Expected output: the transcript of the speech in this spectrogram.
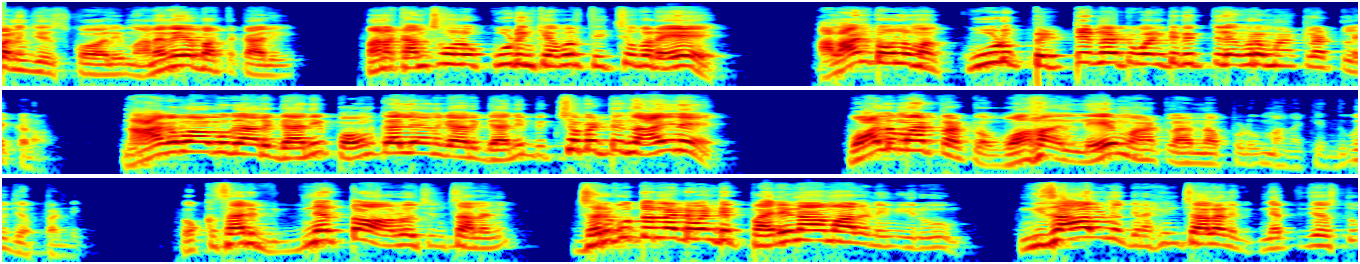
పని చేసుకోవాలి మనమే బతకాలి. మన కంచంలో కూడు ఇంకెవరు తెచ్చివరే అలాంటి వాళ్ళు మా కూడు పెట్టినటువంటి వ్యక్తులు ఎవరు మాట్లాడట్లే ఇక్కడ? నాగబాబు గారు కానీ పవన్ కళ్యాణ్ గారు కానీ భిక్ష పెట్టింది ఆయనే. వాళ్ళు మాట్లాడలేదు వాళ్ళే మాట్లాడినప్పుడు మనకెందుకు చెప్పండి? ఒక్కసారి విజ్ఞప్తితో ఆలోచించాలని జరుగుతున్నటువంటి పరిణామాలని మీరు నిజాలను గ్రహించాలని విజ్ఞప్తి చేస్తూ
